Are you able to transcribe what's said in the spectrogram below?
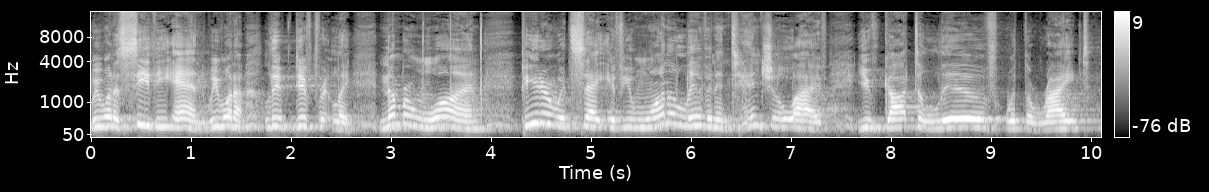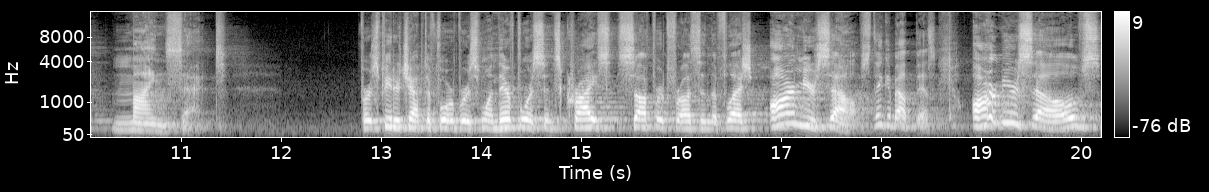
We want to see the end. We want to live differently. Number one, Peter would say if you want to live an intentional life, you've got to live with the right mindset. 1 Peter chapter 4 verse 1 Therefore since Christ suffered for us in the flesh arm yourselves think about this arm yourselves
